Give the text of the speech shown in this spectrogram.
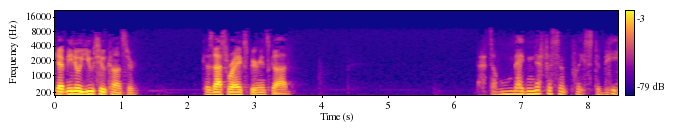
Get me to a U2 concert because that's where I experience God. That's a magnificent place to be.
